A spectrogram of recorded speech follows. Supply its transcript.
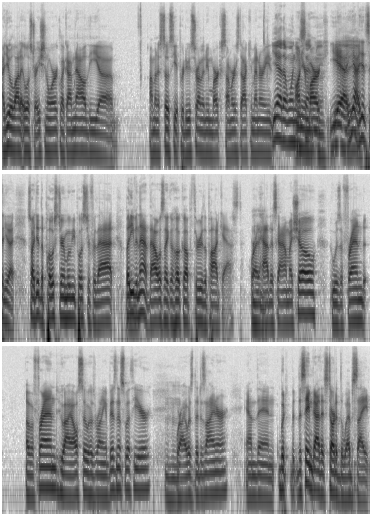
I do a lot of illustration work. Like I'm now the uh, I'm an associate producer on the new Mark Summers documentary. Yeah, that one you on your mark. Yeah, yeah, yeah, I did send you that. So I did the poster, movie poster for that. But even that, that was like a hookup through the podcast where mm-hmm. I had this guy on my show who was a friend of a friend who I also was running a business with here, mm-hmm. where I was the designer and then but, but, the same guy that started the website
